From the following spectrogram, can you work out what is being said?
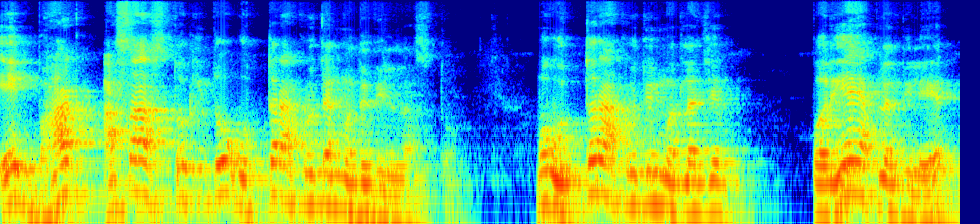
एक भाग असा असतो की तो उत्तर आकृत्यांमध्ये दिलेला असतो. मग उत्तर आकृतींमधला जे पर्याय आपल्याला दिले आहेत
